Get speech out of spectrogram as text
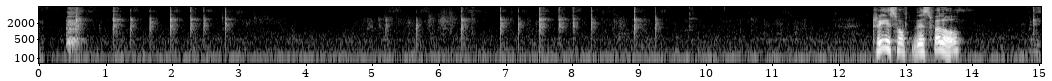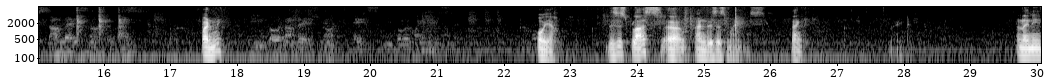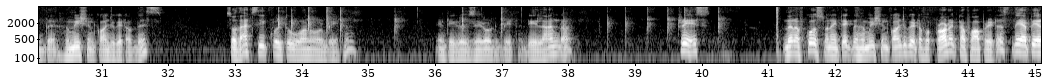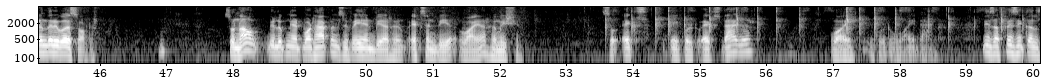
trace of this fellow Pardon me? Oh yeah, this is plus, uh, and this is minus, thank you, right. And I need the Hermitian conjugate of this. So that is equal to 1 over beta integral 0 to beta d lambda trace then of course when I take the Hermitian conjugate of a product of operators they appear in the reverse order. So now we are looking at what happens if A and B are x and B are, Y are Hermitian. So x equal to x dagger, y equal to y dagger. These are physical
